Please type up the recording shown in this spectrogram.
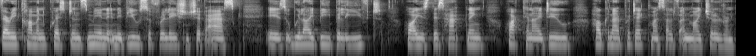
Very common questions men in abusive relationship ask is Will I be believed? Why is this happening? What can I do? How can I protect myself and my children?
